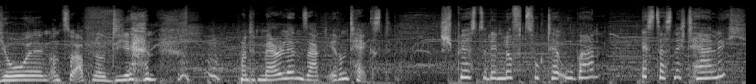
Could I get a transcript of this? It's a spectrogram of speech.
johlen und zu applaudieren. Und Marilyn sagt ihren Text. Spürst du den Luftzug der U-Bahn? Ist das nicht herrlich?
